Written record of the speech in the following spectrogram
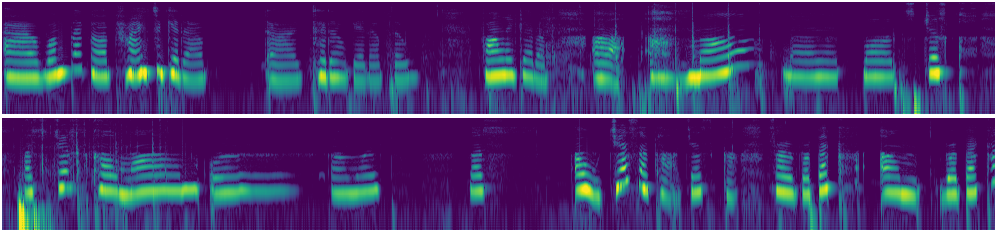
I uh, went back up, trying to get up. I uh, couldn't get up though. Finally got up. Uh, uh Mom, uh, let's just let's just call mom or um let's oh Jessica Jessica. Sorry Rebecca um Rebecca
